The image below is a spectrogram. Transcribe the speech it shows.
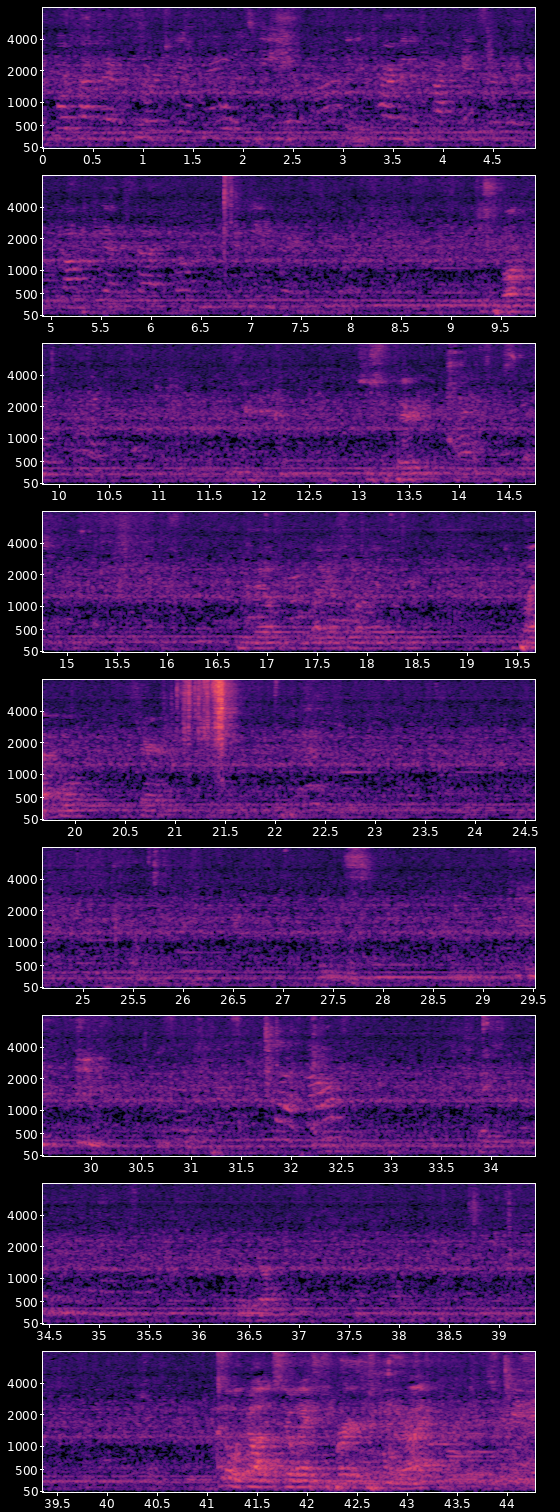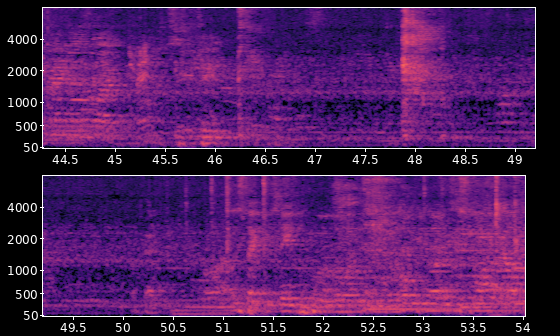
Of course, I'm having surgery on the fourteenth to determine if my cancer has gone to the other side, so anyway. Sister Barker. Sister Perry. Anybody else want to over platform? Sharon. Stacy. Brother John. I know God that still answers prayers this morning, right? Okay. Let's take these knees before the Lord. Lord, we love you this morning, God.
